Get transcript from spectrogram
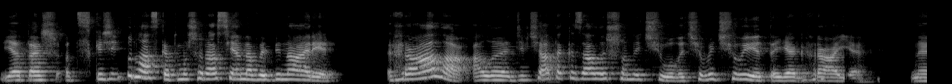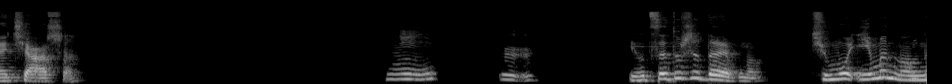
Я теж, от скажіть, будь ласка, тому що раз я на вебінарі грала, але дівчата казали, що не чули. Чи ви чуєте, як грає е, чаша? Ні. І оце дуже дивно. Чому іменно Ну,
